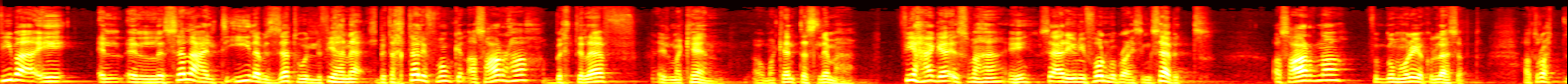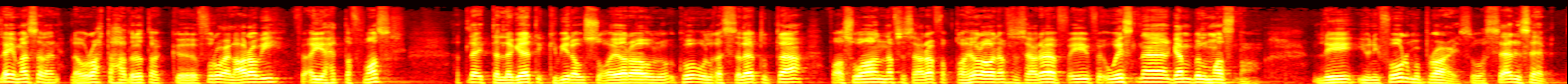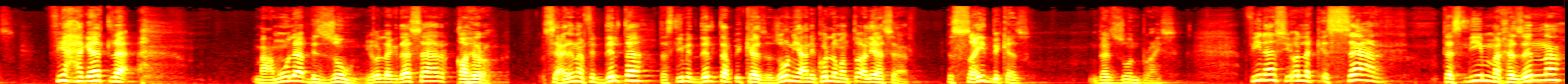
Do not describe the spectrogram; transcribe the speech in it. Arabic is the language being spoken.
في بقى إيه؟ ال- السلع التقيلة بالذات واللي فيها نقل بتختلف ممكن أسعارها باختلاف المكان أو مكان تسليمها. في حاجة اسمها إيه؟ سعر uniform pricing ثابت. أسعارنا في الجمهورية كلها ثابتة. هتروح تلاقي مثلا لو رحت حضرتك فروع العربي في أي حتة في مصر هتلاقي الثلاجات الكبيرة والصغيرة والغسالات وبتاع في أسوان نفس سعرها في القاهرة ونفس سعرها في إيه؟ في قويسنا جنب المصنع. ليه uniform price هو السعر ثابت. في حاجات لا معمولة بال zone يقول لك ده سعر القاهرة. سعرنا في الدلتا تسليم الدلتا بكذا. zone يعني كل منطقة ليها سعر. الصعيد بكذا ده ال zone price. في ناس يقول لك السعر تسليم مخازننا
